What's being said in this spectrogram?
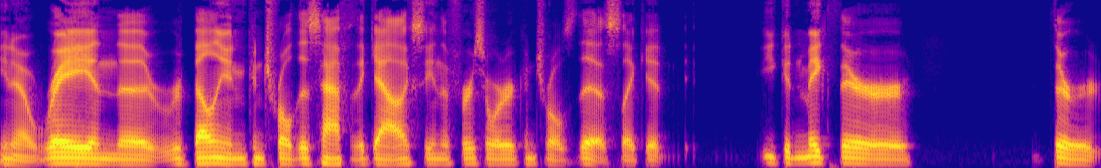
you know, Rey and the rebellion control this half of the galaxy and the first order controls this. Like it you could make their their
